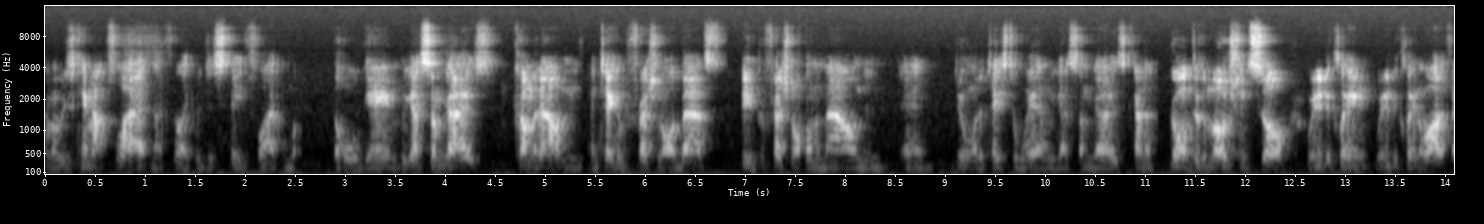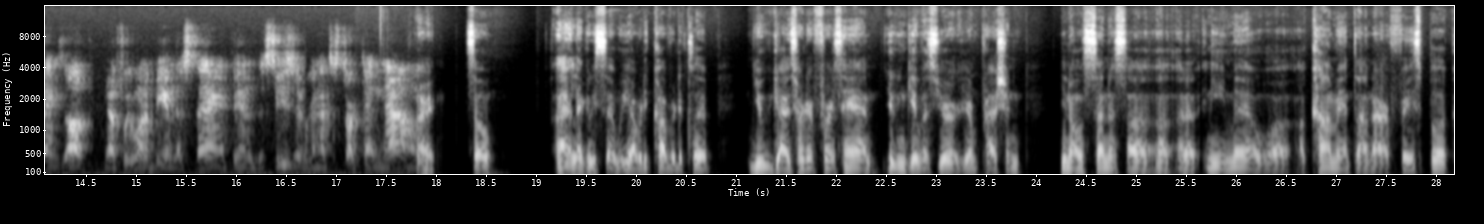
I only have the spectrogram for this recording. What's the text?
I mean, we just came out flat, and I feel like we just stayed flat the, whole game. We got some guys coming out and, and taking professional at bats, being professional on the mound, and, and doing what it takes to win. We got some guys kind of going through the motions, so we need to clean. We need to clean a lot of things up. You know, if we want to be in this thing at the end of the season, we're gonna have to start that now. All right. So, like we said, we already covered the clip. You guys heard it firsthand. You can give us your your impression. You know, send us a, a, an email or a comment on our Facebook,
